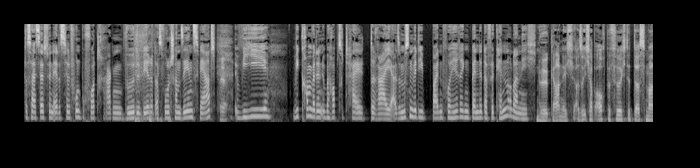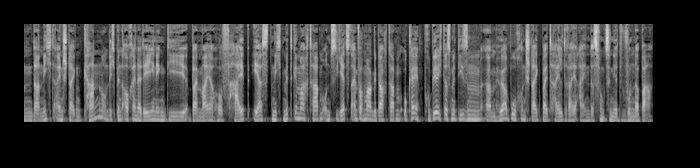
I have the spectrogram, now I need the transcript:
Das heißt, selbst wenn er das Telefonbuch vortragen würde, wäre das wohl schon sehenswert. Ja. Wie wie kommen wir denn überhaupt zu Teil 3? Also müssen wir die beiden vorherigen Bände dafür kennen oder nicht? Nö, gar nicht. Also ich habe auch befürchtet, dass man da nicht einsteigen kann und ich bin auch einer derjenigen, die beim Meyerhoff Hype erst nicht mitgemacht haben und jetzt einfach mal gedacht haben, okay, probiere ich das mit diesem ähm, Hörbuch und steige bei Teil 3 ein. Das funktioniert wunderbar.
